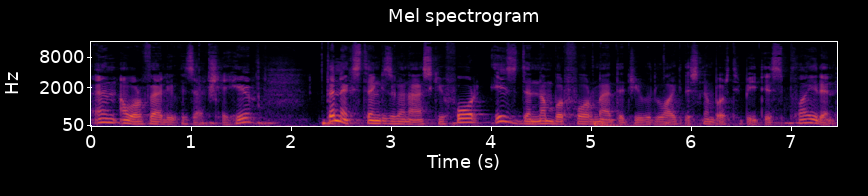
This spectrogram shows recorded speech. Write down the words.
and our value is actually here. The next thing is going to ask you for is the number format that you would like this number to be displayed in.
